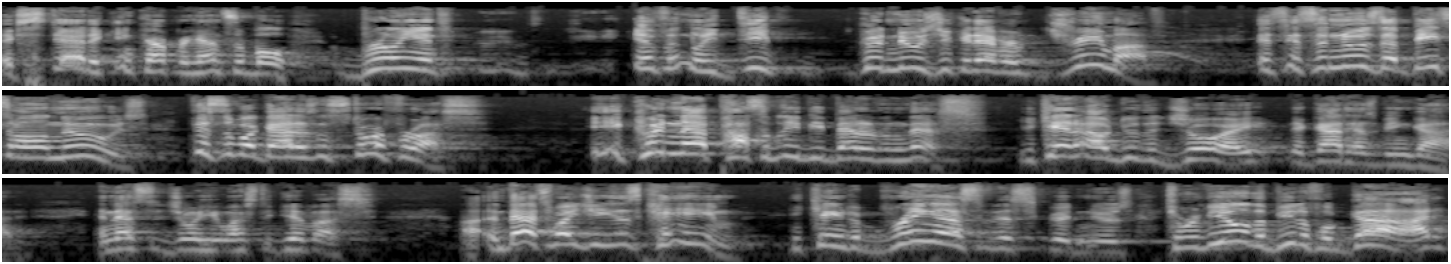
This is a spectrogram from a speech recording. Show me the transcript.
ecstatic, incomprehensible, brilliant, infinitely deep, good news you could ever dream of. It's, it's the news that beats all news. This is what God has in store for us. It could not possibly be better than this. You can't outdo the joy that God has been God. And that's the joy He wants to give us. Uh, and that's why Jesus came. He came to bring us this good news, to reveal the beautiful God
